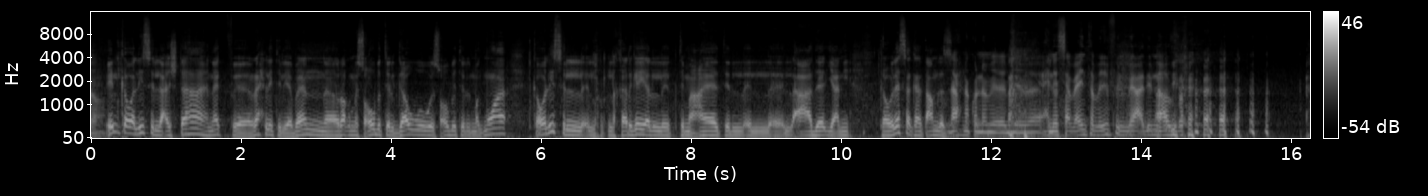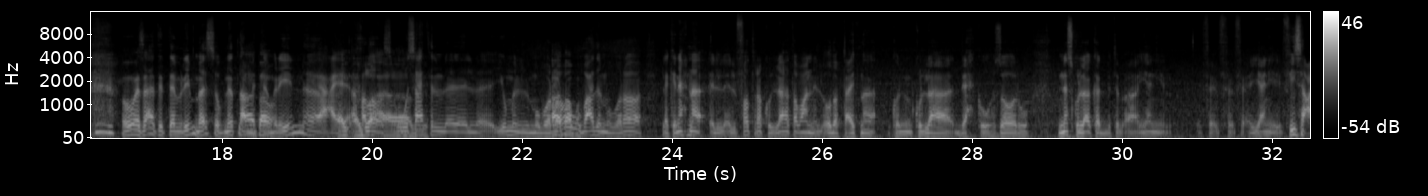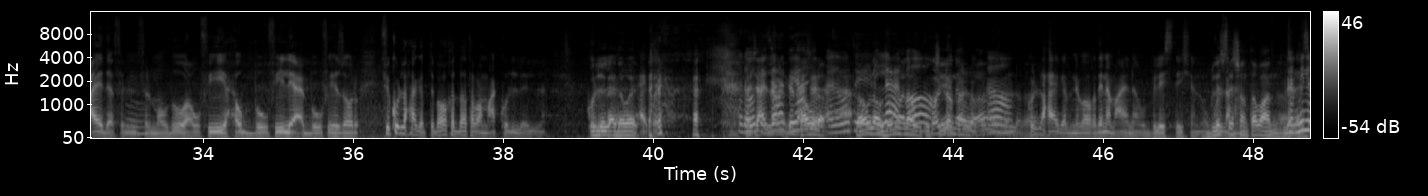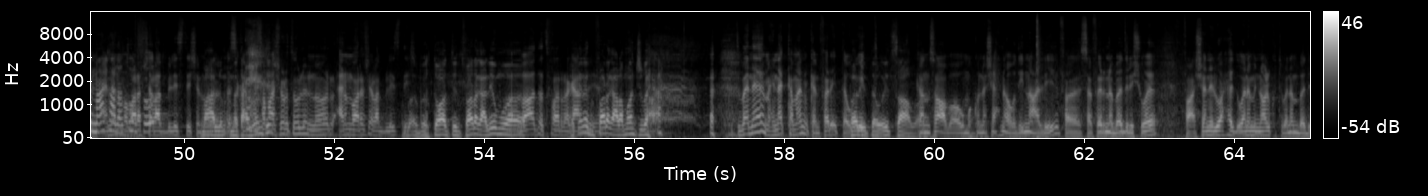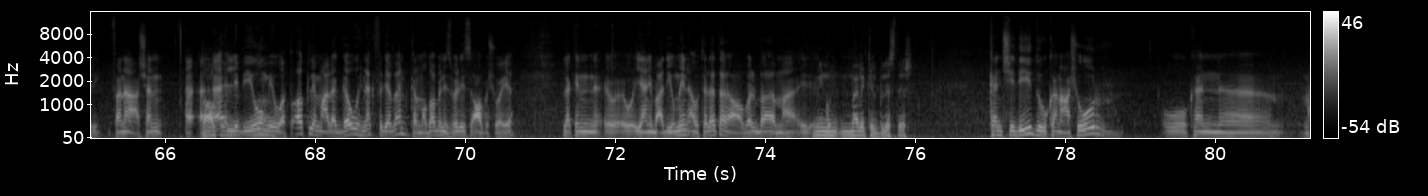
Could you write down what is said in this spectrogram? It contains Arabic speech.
طبعا. إيه الكواليس اللي عشتها هناك في رحلة اليابان رغم صعوبة الجو وصعوبة المجموعة؟ الكواليس ال- ال- الخارجية الاجتماعات ال- ال- الاعداد يعني كواليسها كانت عاملة إزاي؟ إحنا كنا م... م... إحنا 70 80% قاعدين نهزر. هو ساعة التمرين بس وبنطلع آه من طبعا. التمرين آه، خلاص آه، ال- يوم آه المباراة طبعا. وبعد المباراة لكن إحنا ال- الفترة كلها طبعا الأوضة بتاعتنا كلها ضحك وهزار والناس كلها كانت بتبقى يعني في في يعني في سعادة في في الموضوع وفي حب وفي لعب وفي هزار في كل حاجة بتبقى واخد بقى طبعا معاك كل ال... كل الأدوات. ادوات اللعب يعني أدوات اللعب ودومنة آه. كله آه. كل حاجة بنبقى واخدينها معانا و PlayStation PlayStation. طبعا كان مين اللي معاك على ما طول بعرفش فوق؟ ألعب PlayStation ما اتعلمتش؟ سبع شهور طول النهار أنا ما بعرفش ألعب PlayStation بتقعد تتفرج عليهم. بقعد أتفرج على بتتفرج على ماتش بقى كنت بنام هناك كمان كان فرق فرق التوقيت التوقيت صعب كان صعب أو ما كناش إحنا واخدين عليه فسافرنا بدري شوية فعشان الواحد وأنا من النوع اللي كنت بنام بدري فأنا عشان. أقلب يومي آه. وأتأقلم على الجو هناك في اليابان. كان الموضوع بالنسبة لي صعب شوية. لكن يعني بعد يومين أو ثلاثة عقبال بقى ما مين ملك ال PlayStation؟ كان شديد وكان عاشور وكان آه،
